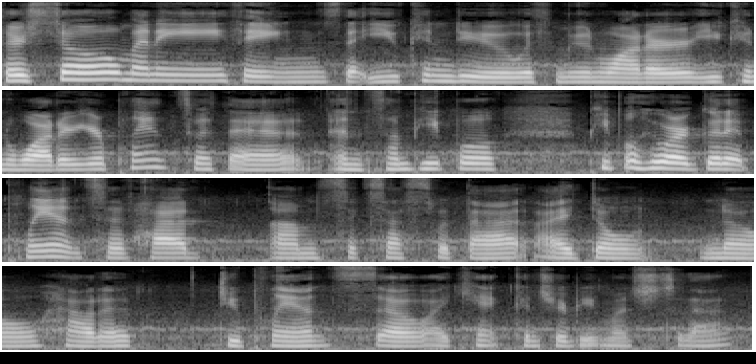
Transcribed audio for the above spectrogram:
There's so many things that you can do with moon water. You can water your plants with it, and some people, people who are good at plants, have had um, success with that. I don't know how to do plants, so I can't contribute much to that.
